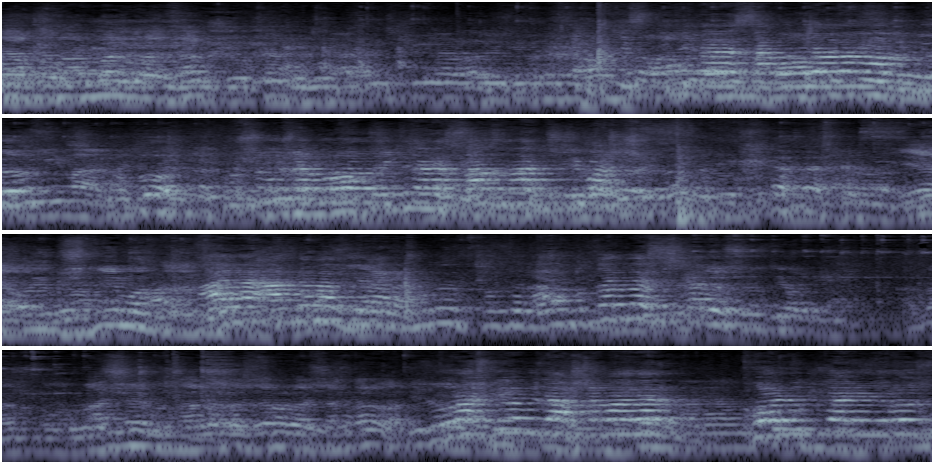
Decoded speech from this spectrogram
De normal birazdan. Biz iki tane alalım diyoruz. Kuşu kuşa bulmamız iki tane sazın açıcı başı. Ya o yakışıklıyım ondan. Hala anlamaz yani. Ama bunları nasıl çıkarıyorsunuz diyorum. Adam uğraşıyor. Bunlarla özel uğraşanlar var. Biz uğraşmıyor muyuz akşama kadar koynuktan yiyoruz.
